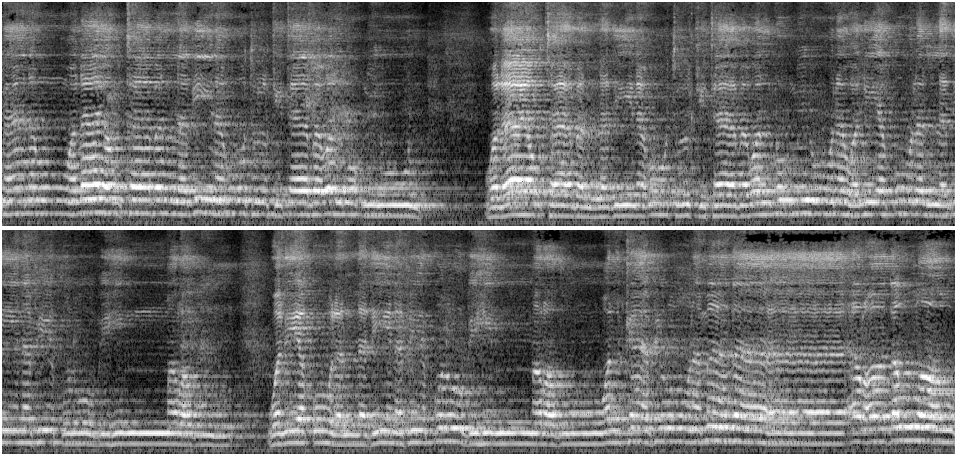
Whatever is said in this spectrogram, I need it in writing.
إيمانا ولا يرتاب الذين أوتوا الكتاب والمؤمنون ولا يرتاب الذين أوتوا الكتاب والمؤمنون وليقول الذين في قلوبهم مرض وليقول الذين في قلوبهم مرض والكافرون ماذا أراد الله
